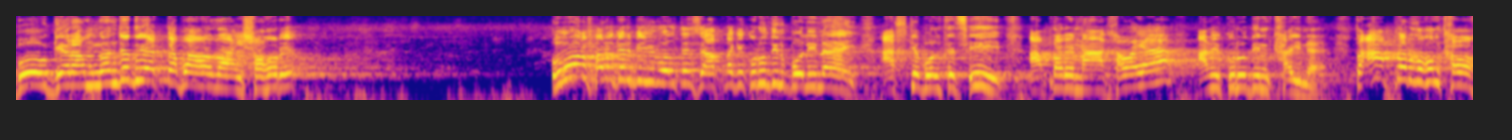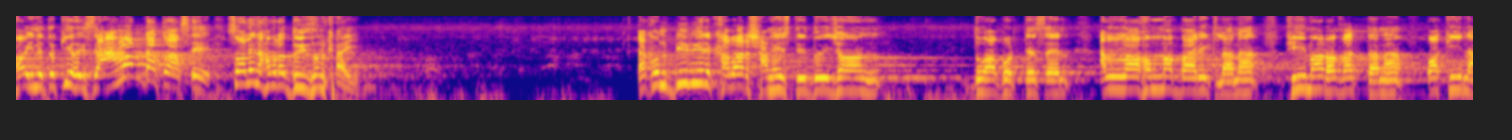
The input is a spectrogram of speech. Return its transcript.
বউ গ্রামগঞ্জে দুই একটা পাওয়া যায় শহরে। উমর ফারুকের বিবি বলতেছে, আপনাকে কোনোদিন বলি নাই। আজকে বলতেছি, আপনারে না খাওয়ায়া আমি কোনোদিন খাই না। তো আপনার যখন খাওয়া হয়নি, তো কি হয়েছে? আমারটা তো আছে। চলেন, আমরা দুইজন খাই। এখন বিবির খাবার, স্বামী, স্ত্রী দুইজন দোয়া পড়তেছেন, আল্লাহম্মা বারিক লানা ফিমা রাজাক্তানা ওয়াকিনা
